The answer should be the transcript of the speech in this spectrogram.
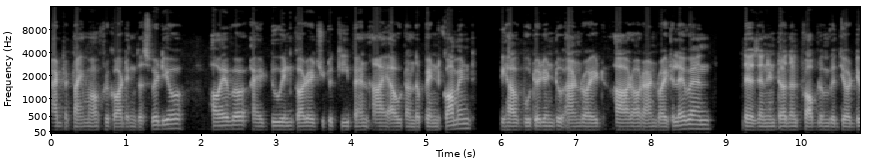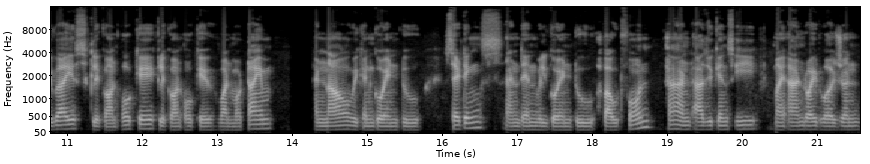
at the time of recording this video. However, I do encourage you to keep an eye out on the pinned comment. We have booted into Android R or Android 11. There's an internal problem with your device. Click on OK, click on OK one more time. And now we can go into settings and then we'll go into about phone. And as you can see, my Android version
